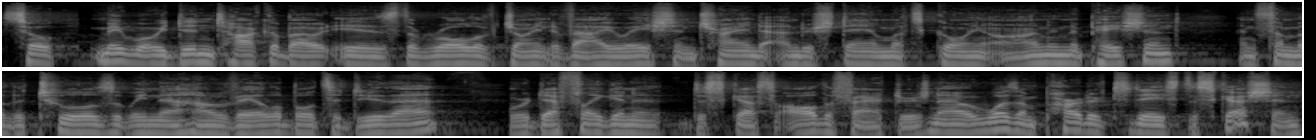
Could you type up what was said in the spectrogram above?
So, maybe what we didn't talk about is the role of joint evaluation, trying to understand what's going on in the patient and some of the tools that we now have available to do that. We're definitely going to discuss all the factors. Now, it wasn't part of today's discussion,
